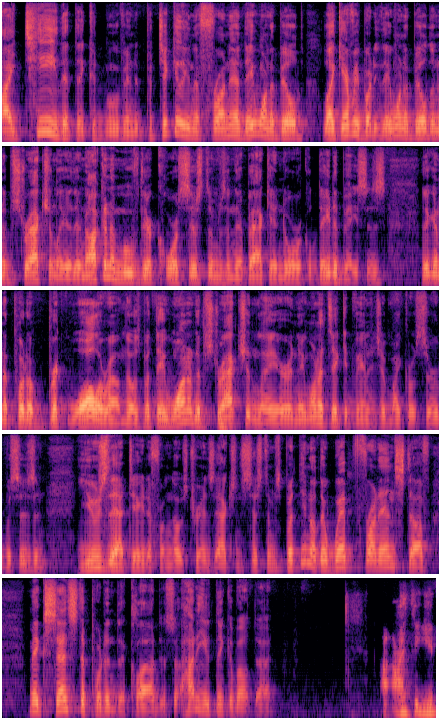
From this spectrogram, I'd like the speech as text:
IT that they could move in, particularly in the front end. They want to build, like everybody, they want to build an abstraction layer. They're not going to move their core systems and their back-end Oracle databases. They're going to put a brick wall around those, but they want an abstraction layer and they want to take advantage of microservices and use that data from those transaction systems. But you know, the web front end stuff makes sense to put into the cloud. So how do you think about that? I think you,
